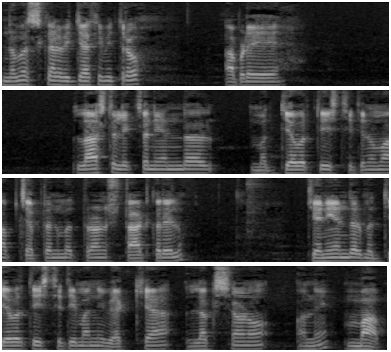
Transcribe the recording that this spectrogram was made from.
નમસ્કાર વિદ્યાર્થી મિત્રો. આપણે લાસ્ટ લેક્ચરની અંદર મધ્યવર્તી સ્થિતિનું માપ ચેપ્ટર નંબર ત્રણ સ્ટાર્ટ કરેલું. જેની અંદર મધ્યવર્તી સ્થિતિમાંની વ્યાખ્યા, લક્ષણો અને માપ.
